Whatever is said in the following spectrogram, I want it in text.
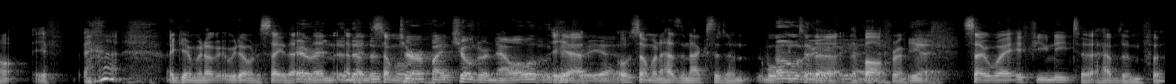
not. If again, we're not. We don't want to say that, and then and then someone. terrified children now all over the country. Yeah. or someone has an accident walking Oh, to the, Yeah, yeah, bathroom. yeah. So uh, if you need to have them for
